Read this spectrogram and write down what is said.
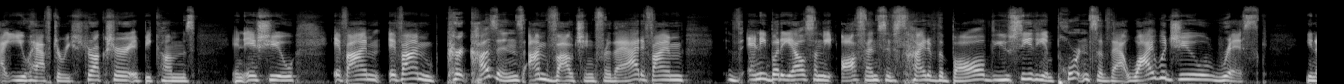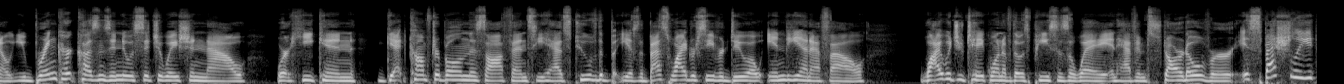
Uh, You have to restructure. It becomes an issue. If I'm if I'm Kirk Cousins, I'm vouching for that. If I'm anybody else on the offensive side of the ball, you see the importance of that. Why would you risk? You know, you bring Kirk Cousins into a situation now where he can get comfortable in this offense. He has two of the he has the best wide receiver duo in the NFL. Why would you take one of those pieces away and have him start over, especially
